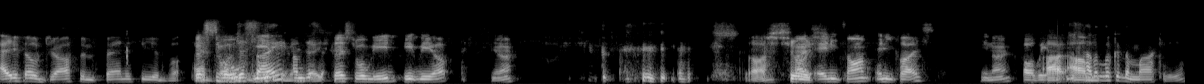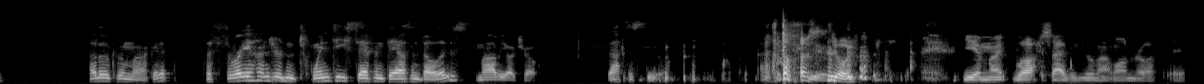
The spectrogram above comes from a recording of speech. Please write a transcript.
AFL draft and fantasy advice. First of all, I'm just saying, I'm just- First of all, Gid, hit me up. You know, Oh, sure. Mate, anytime, any place. You know, I'll be. Uh, Just had a Um, look at the market here. Had a look at the market. For three hundred and twenty-seven thousand dollars, Mabior Chol. That's a steal. That's a steal. Yeah, mate, life savings on that one right there.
